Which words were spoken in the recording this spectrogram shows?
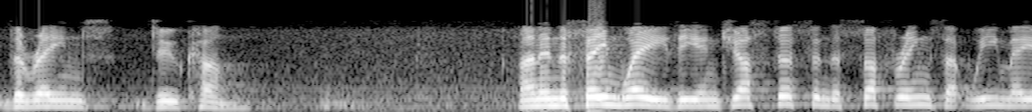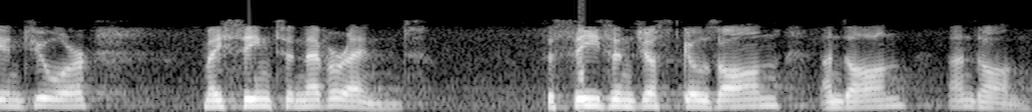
the rains do come. And in the same way, the injustice and the sufferings that we may endure may seem to never end. The season just goes on and on and on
